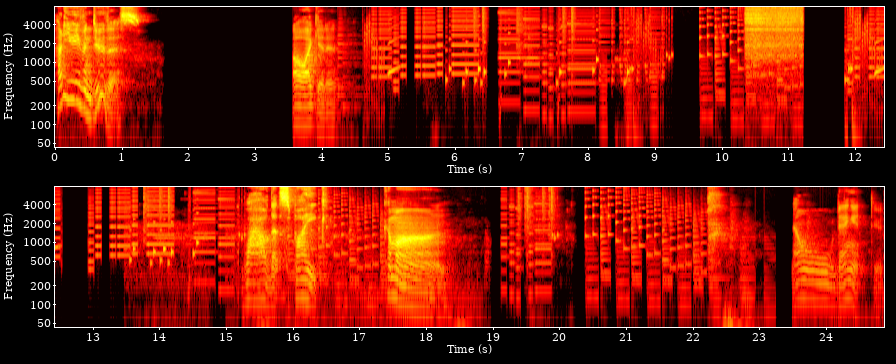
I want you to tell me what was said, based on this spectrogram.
How do you even do this? Oh, I get it. Wow, that spike. Come on. No, dang it, dude.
